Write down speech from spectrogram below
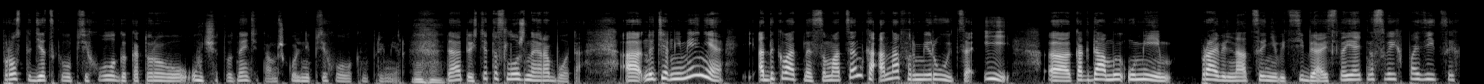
просто детского психолога, которого учат, вот знаете, там школьный психолог, например, uh-huh. да, то есть это сложная работа. А, но тем не менее, адекватная самооценка, она формируется, и а, когда мы умеем правильно оценивать себя и стоять на своих позициях,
